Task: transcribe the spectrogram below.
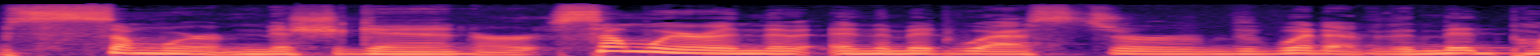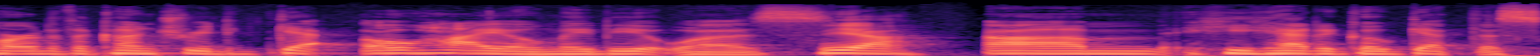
somewhere in michigan or somewhere in the in the midwest or whatever the mid part of the country to get ohio maybe it was Yeah. um he had to go get this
